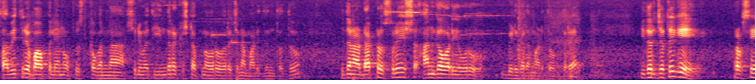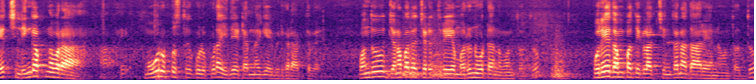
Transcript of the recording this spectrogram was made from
ಸಾವಿತ್ರಿ ಬಾಪಲೆ ಅನ್ನೋ ಪುಸ್ತಕವನ್ನು ಶ್ರೀಮತಿ ಇಂದಿರಾ ಕೃಷ್ಣಪ್ಪನವರು ರಚನೆ ಮಾಡಿದಂಥದ್ದು. ಇದನ್ನು ಡಾಕ್ಟರ್ ಸುರೇಶ್ ಹಾನ್ಗವಾಡಿಯವರು ಬಿಡುಗಡೆ ಮಾಡ್ತಾ ಹೋಗ್ತಾರೆ. ಇದರ ಜೊತೆಗೆ ಪ್ರೊಫೆಸರ್ ಎಚ್ ಲಿಂಗಪ್ಪನವರ ಮೂರು ಪುಸ್ತಕಗಳು ಕೂಡ ಇದೇ ಟೈಮ್ನಾಗೆ ಬಿಡುಗಡೆ ಆಗ್ತವೆ. ಒಂದು ಜನಪದ ಚರಿತ್ರೆಯ ಮರುನೋಟ ಅನ್ನುವಂಥದ್ದು, ಪುಲೆ ದಂಪತಿಗಳ ಚಿಂತನಧಾರೆ ಅನ್ನುವಂಥದ್ದು,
